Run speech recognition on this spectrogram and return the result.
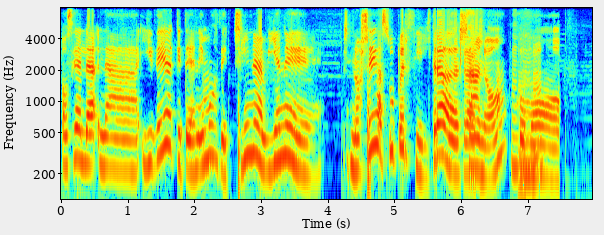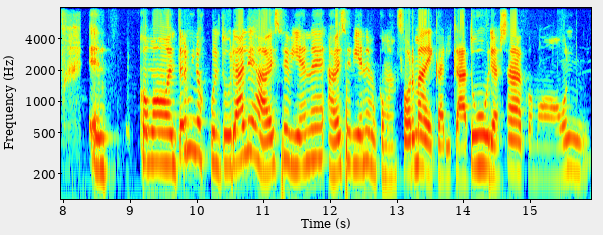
o sea, la, la idea que tenemos de China viene, nos llega súper filtrada ya. ¿no? Como en, como en términos culturales a veces viene, a veces viene como en forma de caricatura, ya como un,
